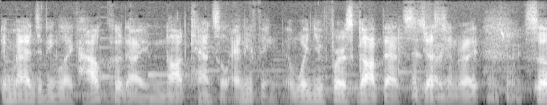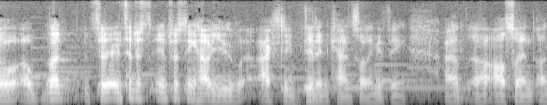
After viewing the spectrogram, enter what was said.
imagining like how could I not cancel anything when you first got that suggestion, right. That's right. So, uh, but it's, it's interest, interesting how you actually didn't cancel anything, at, uh, also in, uh,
